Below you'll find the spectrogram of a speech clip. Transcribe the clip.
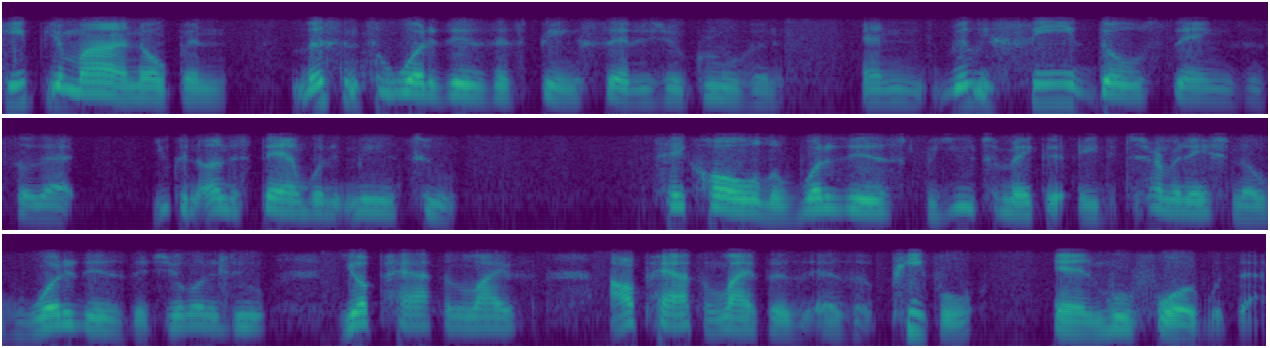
Keep your mind open. Listen to what it is that's being said as you're grooving and really seed those things, and so that you can understand what it means to take hold of what it is for you to make a, a determination of what it is that you're going to do, your path in life, our path in life as as a people, and move forward with that.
